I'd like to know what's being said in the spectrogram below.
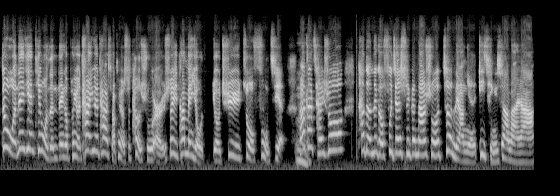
对，我那天听我的那个朋友，他因为他的小朋友是特殊儿，所以他们有有去做复健，然后他才说他的那个复健师跟他说，这两年疫情下来啊。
